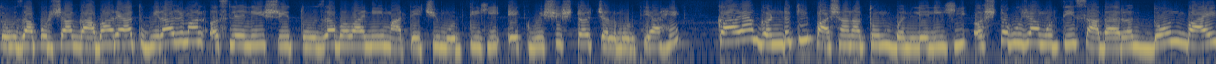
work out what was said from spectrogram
तुळजापूरच्या गाभाऱ्यात विराजमान असलेली श्री तुळजाभवानी मातेची मूर्ती ही एक विशिष्ट चलमूर्ती आहे. काळ्या गंडकी पाषाणातून बनलेली ही अष्टभुजा मूर्ती साधारण दोन बाय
